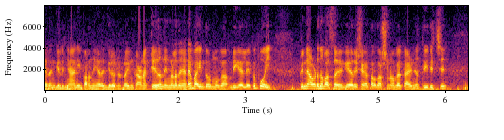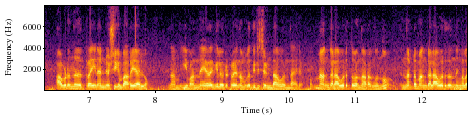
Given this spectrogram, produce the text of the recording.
ഏതെങ്കിലും ഞാൻ ഈ പറഞ്ഞ ഏതെങ്കിലും ഒരു ട്രെയിൻ കണക്ട് ചെയ്ത് നിങ്ങൾ നേരെ ബൈന്ദൂർ മുഖാംബികയിലേക്ക് പോയി. പിന്നെ അവിടുന്ന് ബസ് കയറി ക്ഷേത്ര ദർശനമൊക്കെ കഴിഞ്ഞ് തിരിച്ച് അവിടുന്ന് ട്രെയിൻ അന്വേഷിക്കുമ്പോൾ അറിയാമല്ലോ ഈ വന്ന ഏതെങ്കിലും ഒരു ട്രെയിൻ നമുക്ക് തിരിച്ചുണ്ടാവും എന്തായാലും. അപ്പം മംഗലാപുരത്ത് വന്ന് ഇറങ്ങുന്നു. എന്നിട്ട് മംഗലാപുരത്ത് നിങ്ങൾ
